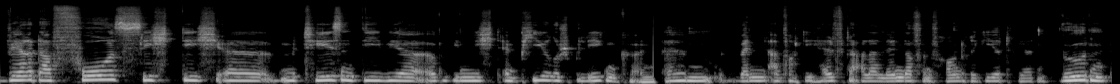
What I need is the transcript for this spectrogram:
wäre da vorsichtig äh, mit Thesen, die wir irgendwie nicht empirisch belegen können. Ähm, wenn einfach die Hälfte aller Länder von Frauen regiert werden würden,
